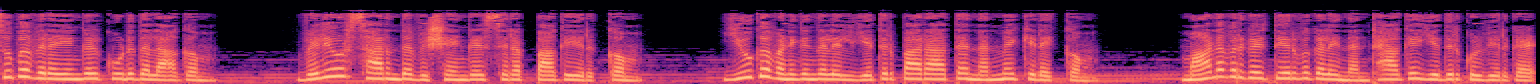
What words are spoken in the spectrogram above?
சுப விரயங்கள் கூடுதலாகும். வெளியூர் சார்ந்த விஷயங்கள் சிறப்பாக இருக்கும். யூக வணிகங்களில் எதிர்பாராத நன்மை கிடைக்கும். மாணவர்கள் தேர்வுகளை நன்றாக எதிர்கொள்வீர்கள்.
